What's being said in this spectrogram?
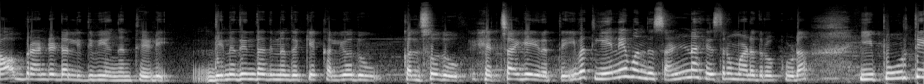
ಟಾಪ್ ಬ್ರ್ಯಾಂಡೆಡಲ್ಲಿದ್ದೀವಿ ಹಂಗಂತೇಳಿ. ದಿನದಿಂದ ದಿನದಕ್ಕೆ ಕಲಿಯೋದು ಕಲಿಸೋದು ಹೆಚ್ಚಾಗೇ ಇರುತ್ತೆ. ಇವತ್ತು ಏನೇ ಒಂದು ಸಣ್ಣ ಹೆಸರು ಮಾಡಿದ್ರು ಕೂಡ ಈ ಪೂರ್ತಿ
